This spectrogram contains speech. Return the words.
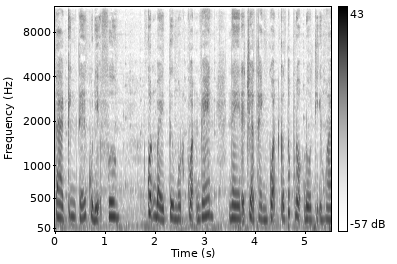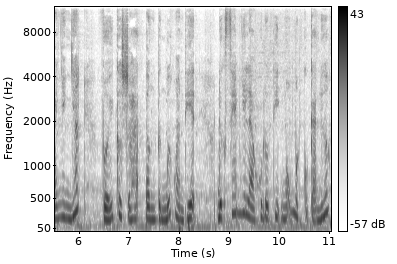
và kinh tế của địa phương – Quận 7 từ một quận ven này đã trở thành quận có tốc độ đô thị hóa nhanh nhất với cơ sở hạ tầng từng bước hoàn thiện, được xem như là khu đô thị mẫu mực của cả nước.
